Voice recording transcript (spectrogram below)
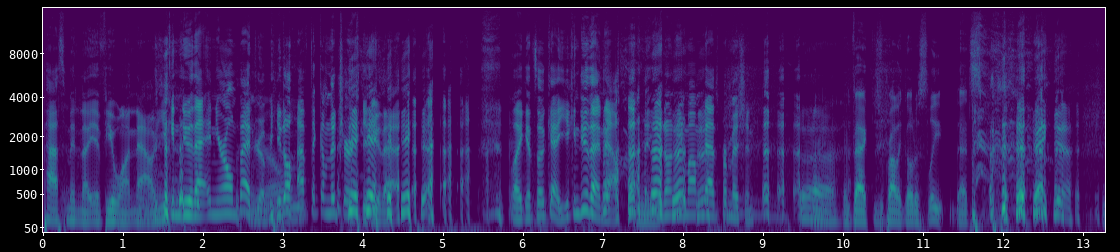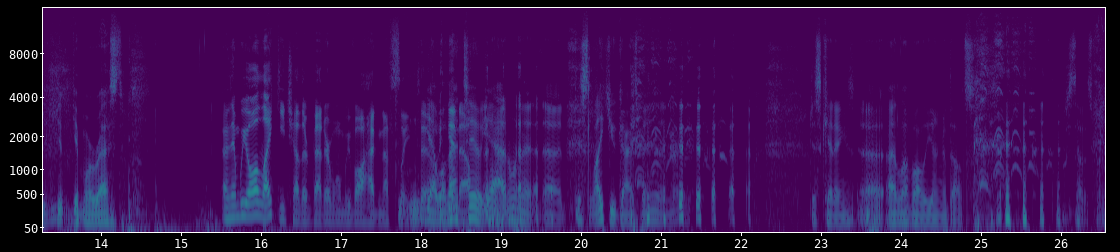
past midnight if you want now. You can do that in your own bedroom. your you don't own- have to come to church to do that. like it's okay. You can do that now. you don't need mom and dad's permission. Uh, In fact, you should probably go to sleep. That's yeah. get, get more rest. And then we all like each other better when we've all had enough sleep too. Yeah, well, you that know? too. Yeah, I don't want to uh, dislike you guys, but yeah, no. just kidding. Uh, I love all the young adults. just thought it was funny.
